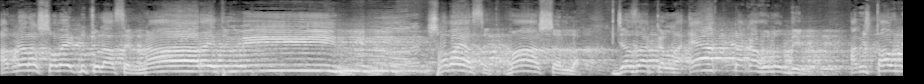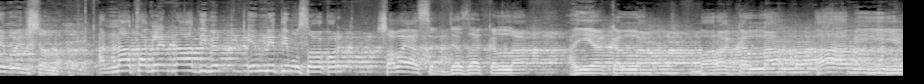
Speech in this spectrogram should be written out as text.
আপনারা সবাই একটু চলে আসেন। নারাই তাকবীর। সবাই আছেন মাশাল্লাহ জাজাকাল্লাহ এক টাকা হলেও দিন, আমি তাও নেব ইনশাল্লাহ আর না থাকলে না দিবেন, এমনিতেই মুসাফা করেন, সবাই আছেন জাজাকাল্লাহ হাইয়াকাল্লাহ, বারাকাল্লাহ, আমিন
